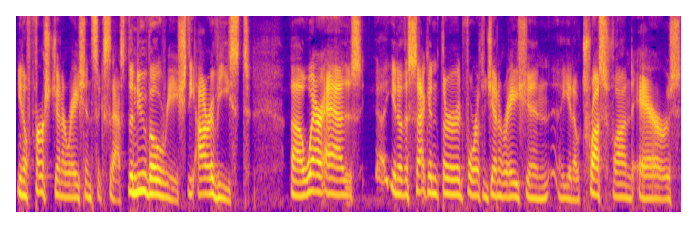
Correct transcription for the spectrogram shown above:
you know, first generation success, the nouveau riche, the arriviste. Uh, whereas, uh, you know, the second, third, fourth generation, uh, you know, trust fund heirs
